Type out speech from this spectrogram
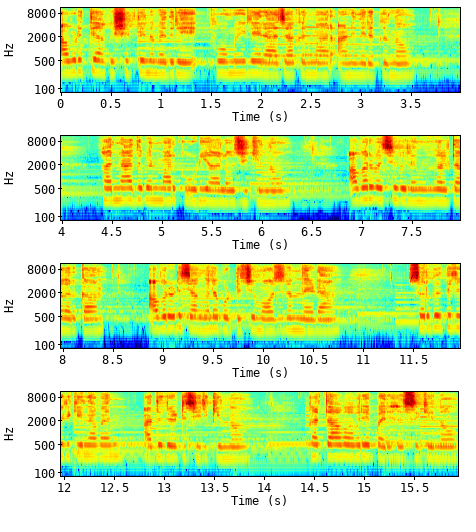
അവിടുത്തെ അഭിഷിക്തനുമെതിരെ ഭൂമിയിലെ രാജാക്കന്മാർ അണിനിരക്കുന്നു. ഭരണാധിപന്മാർ കൂടി ആലോചിക്കുന്നു. അവർ വെച്ച വിലങ്ങുകൾ തകർക്കാം. അവരുടെ ചങ്ങല പൊട്ടിച്ച് മോചനം നേടാം. സ്വർഗത്തിലിരിക്കുന്നവൻ അത് കേട്ട് ചിരിക്കുന്നു കർത്താവ് അവരെ പരിഹസിക്കുന്നു.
